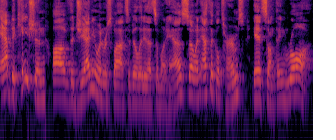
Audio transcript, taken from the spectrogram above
abdication of the genuine responsibility that someone has. So, in ethical terms, it's something wrong.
